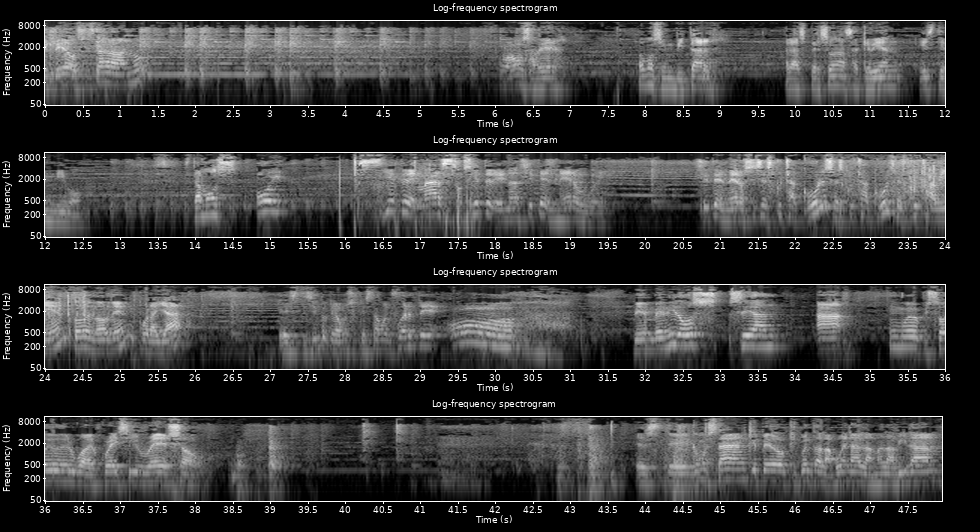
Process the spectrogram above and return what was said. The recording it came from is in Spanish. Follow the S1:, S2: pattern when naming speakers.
S1: ¿Qué pedo? ¿Sí está grabando? Vamos a ver. Vamos a invitar a las personas a que vean este en vivo. Estamos hoy 7 de marzo, 7 de, no, 7 de enero, güey. 7 de enero, sí se escucha cool, se escucha cool, se escucha bien, todo en orden por allá. Este, siento que la música está muy fuerte. Oh. Bienvenidos sean a un nuevo episodio del Wild Crazy Radio Show. Este, ¿cómo están? ¿Qué pedo? ¿Qué cuenta la buena, la mala vida?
